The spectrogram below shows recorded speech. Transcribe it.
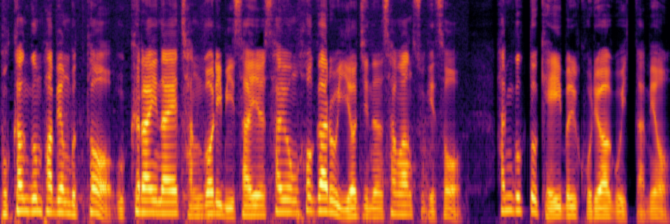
북한군 파병부터 우크라이나의 장거리 미사일 사용 허가로 이어지는 상황 속에서 한국도 개입을 고려하고 있다며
